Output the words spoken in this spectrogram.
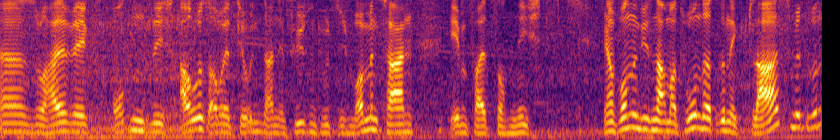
äh, so halbwegs ordentlich aus. Aber jetzt hier unten an den Füßen tut sich momentan ebenfalls noch nichts. Wir haben vorne in diesen Armaturen da drin Glas mit drin,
